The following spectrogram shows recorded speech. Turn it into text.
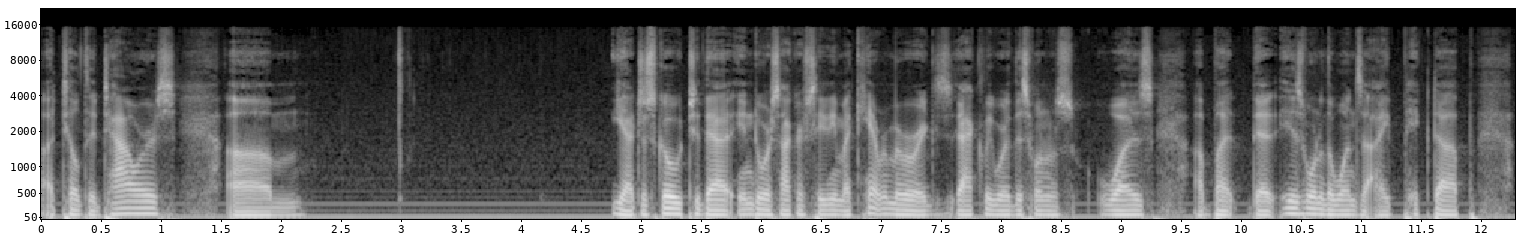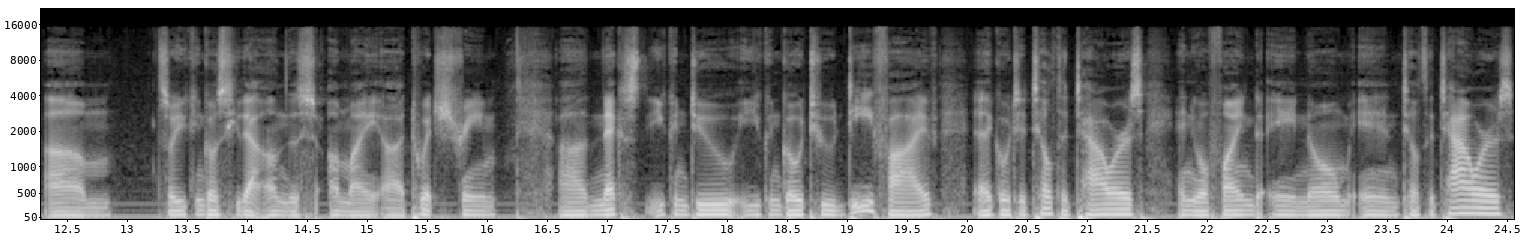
uh, tilted towers. Um, yeah just go to that indoor soccer stadium. I can't remember exactly where this one was was uh, but that is one of the ones that i picked up. Um, so you can go see that on this on my uh, Twitch stream. Uh, next, you can do you can go to D5, uh, go to Tilted Towers, and you'll find a gnome in Tilted Towers.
